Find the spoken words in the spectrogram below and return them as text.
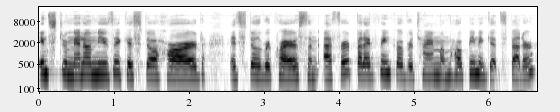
Instrumental music is still hard. It still requires some effort, but I think over time I'm hoping it gets better.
